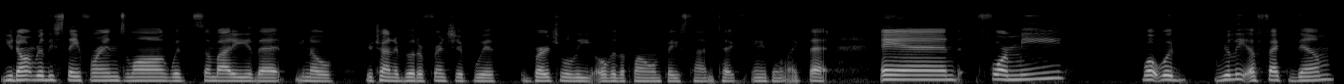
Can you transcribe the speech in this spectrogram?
You don't really stay friends long with somebody that you know you're trying to build a friendship with virtually over the phone facetime text anything like that. And for me what would really affect them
